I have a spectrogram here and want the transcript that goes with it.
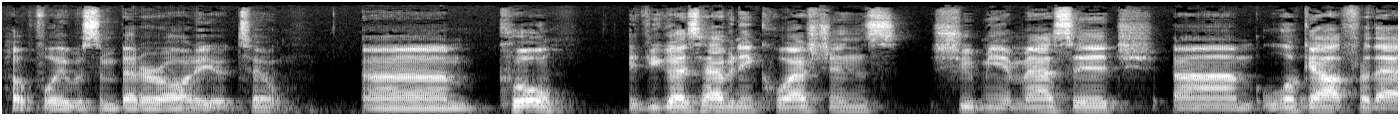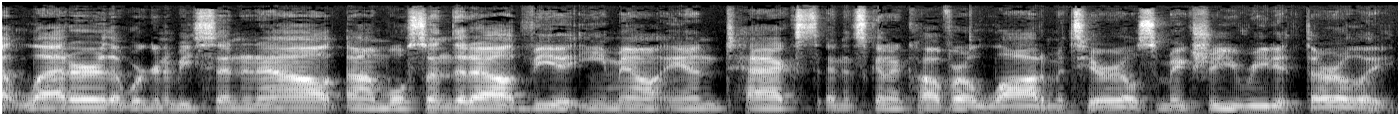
Hopefully with some better audio too. Um, cool. If you guys have any questions, shoot me a message. Um, look out for that letter that we're going to be sending out. Um, we'll send it out via email and text, and it's going to cover a lot of material, so make sure you read it thoroughly.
